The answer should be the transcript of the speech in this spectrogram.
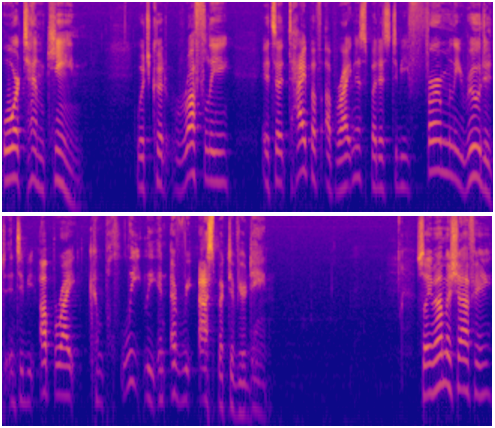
or tamkeen, which could roughly, it's a type of uprightness, but it's to be firmly rooted and to be upright completely in every aspect of your deen. So Imam Shafi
